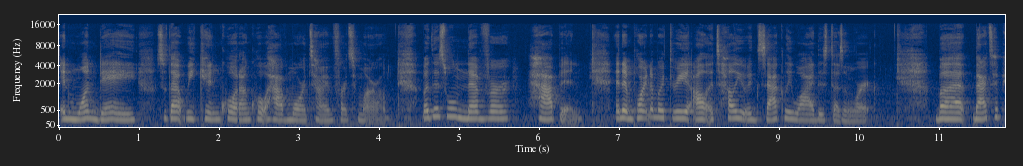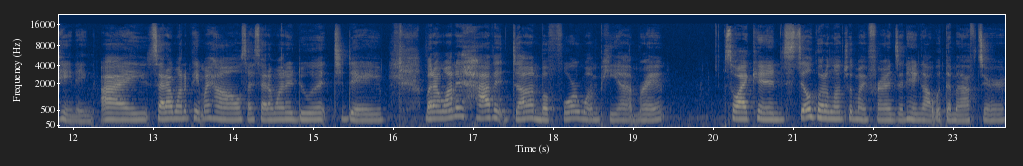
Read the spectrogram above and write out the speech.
in one day so that we can, quote unquote, have more time for tomorrow. But this will never happen. And in point number three, I'll tell you exactly why this doesn't work. But back to painting. I said I want to paint my house. I said I want to do it today, but I want to have it done before 1 p.m., right? so I can still go to lunch with my friends and hang out with them after,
